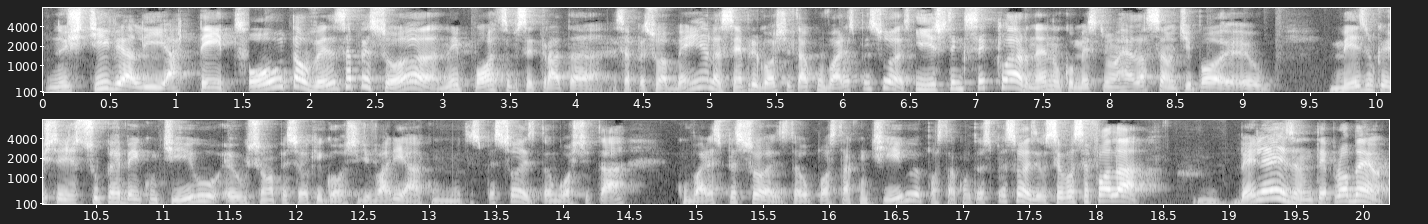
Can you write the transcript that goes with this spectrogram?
não estive ali atento. Ou talvez essa pessoa, não importa se você trata essa pessoa bem, ela sempre gosta de estar com várias pessoas. E isso tem que ser claro, né, no começo de uma relação, tipo, ó, eu mesmo que eu esteja super bem contigo, eu sou uma pessoa que gosta de variar com muitas pessoas, então eu gosto de estar com várias pessoas. Então eu posso estar contigo, eu posso estar com outras pessoas. E se você falar, beleza, não tem problema.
